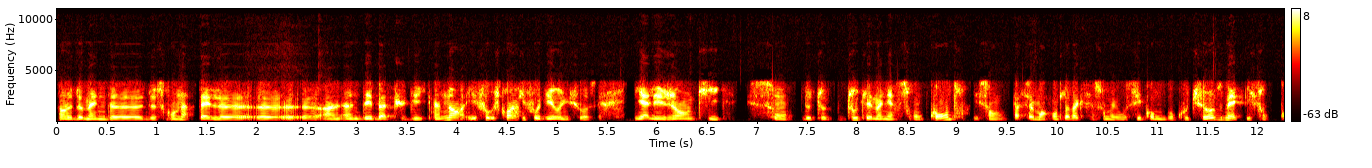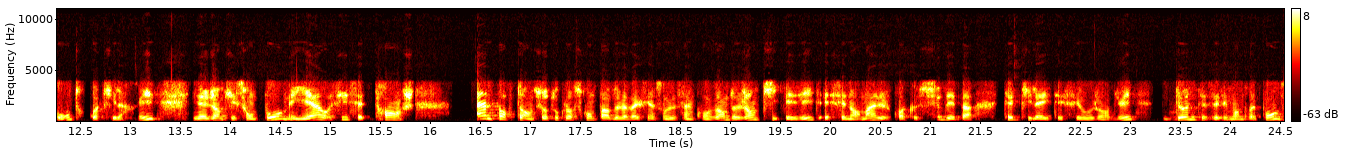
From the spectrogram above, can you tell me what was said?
dans le domaine de, ce qu'on appelle euh, un, un, débat public. Maintenant, il faut, je crois qu'il faut dire une chose. Il y a les gens qui de toutes les manières seront contre. Ils sont pas seulement contre la vaccination, mais aussi contre beaucoup de choses, mais ils sont contre, quoi qu'il arrive. Il y a des gens qui sont pour, mais il y a aussi cette tranche importante, surtout lorsqu'on parle de la vaccination de 5-11 ans, de gens qui hésitent, et c'est normal, je crois que ce débat, tel qu'il a été fait aujourd'hui, donne des éléments de réponse,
